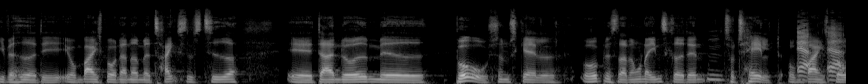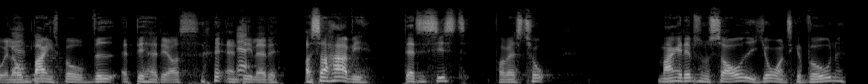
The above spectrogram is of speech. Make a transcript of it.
i hvad hedder det, i åbenbaringsbogen, der er noget med trængselstider, øh, der er noget med bog, som skal åbnes, der er nogen, der har indskrevet den mm. totalt åbenbaringsbog, ja, ja, eller ja, åbenbaringsbog ved, at det her det også er en ja. del af det. Og så har vi der til sidst, fra vers 2, mange af dem, som har sovet i jorden, skal vågne,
